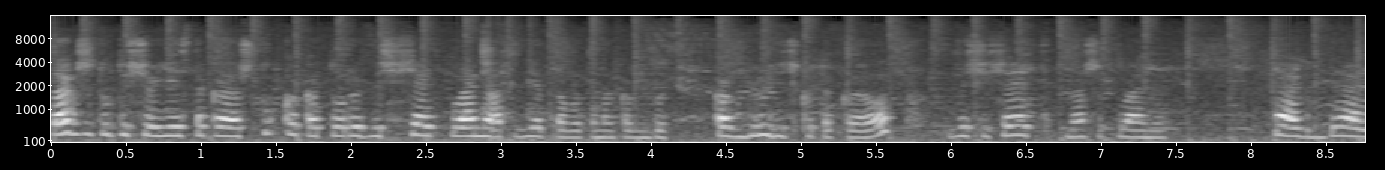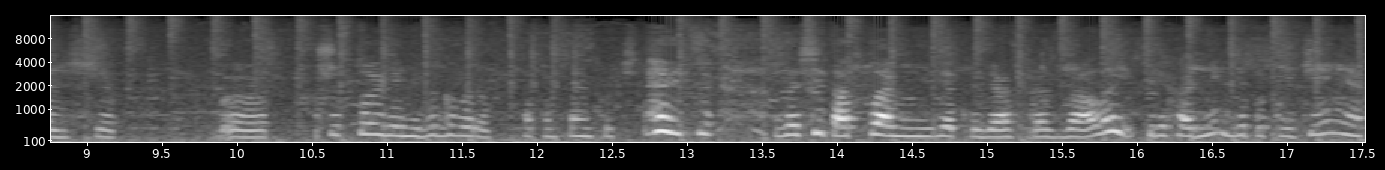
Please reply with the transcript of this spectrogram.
Также тут еще есть такая штука, которая защищает пламя от ветра. Вот она как бы, как блюдечко такая, оп, защищает наше пламя. Так, дальше. Э, Шестое я не выговорю, потом сами прочитаете. Защита от пламени ветра я сказала. И переходник для подключения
